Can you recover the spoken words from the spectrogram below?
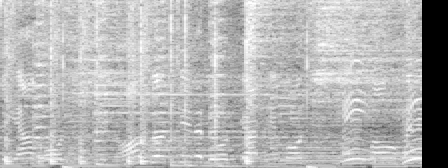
สี่ห้าคนขอเพื่อนที่ระโดดกันให้หมดเมาให้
